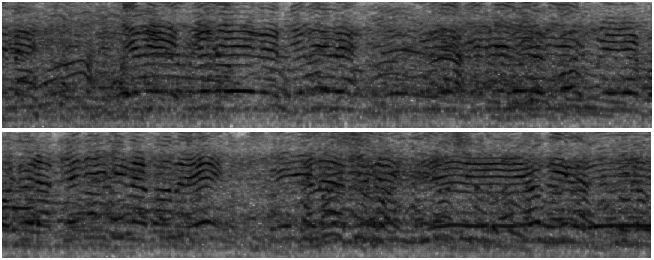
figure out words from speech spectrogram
င်းပဲပြင်းပြင်းပြင်းပြင်းပဲပြင်းပြင်းပဲဟုတ်လားကိုယ်လူတွေနဲ့ကိုတွေ့တာပြင်းပြင်းချင်းပဲကောင်းမယ်ဟဲ့လားပြင်းပါရောက်ပြီပါဒီလို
